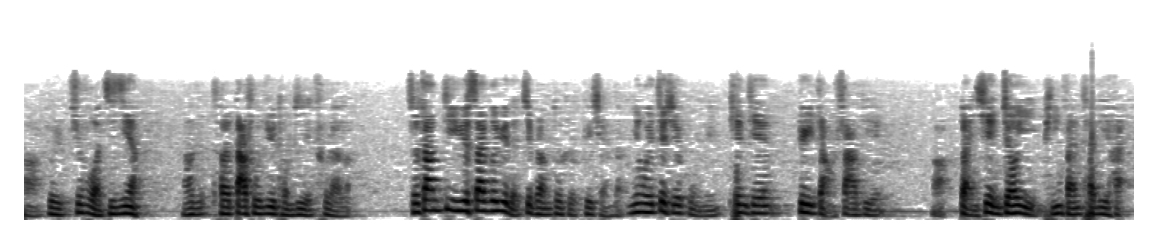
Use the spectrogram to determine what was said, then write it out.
啊，就是支付宝基金啊，然后它的大数据统计也出来了。持仓低于三个月的基本上都是亏钱的，因为这些股民天天追涨杀跌，啊，短线交易频繁太厉害，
